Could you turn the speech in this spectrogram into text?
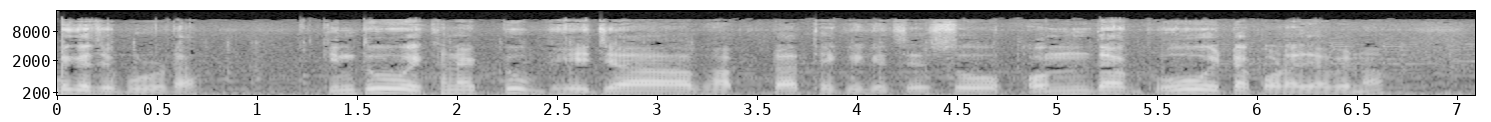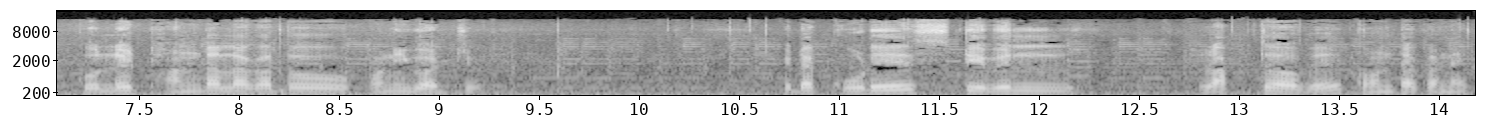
করো গেছে পুরোটা। কিন্তু এখানে একটু ভেজা ভাবটা থেকে গেছে। সো অন দ্য গো এটা করা যাবে না। করলে ঠান্ডা লাগা তো অনিবার্য। এটা করে স্টেবল রাখতে হবে ঘন্টাখানেক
